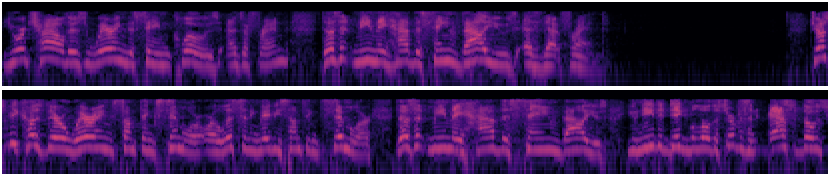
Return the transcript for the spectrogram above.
your child is wearing the same clothes as a friend doesn't mean they have the same values as that friend. Just because they're wearing something similar or listening maybe something similar doesn't mean they have the same values. You need to dig below the surface and ask those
